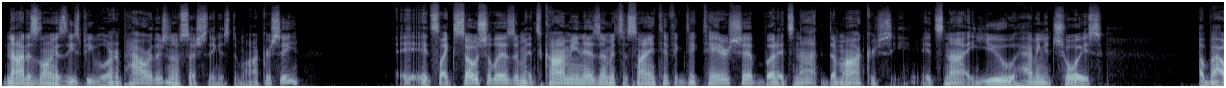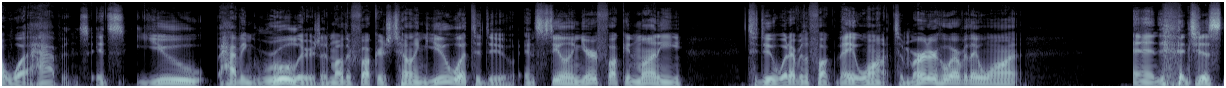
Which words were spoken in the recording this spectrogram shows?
Not as long as these people are in power, there's no such thing as democracy. It's like socialism, it's communism, it's a scientific dictatorship, but it's not democracy. It's not you having a choice about what happens. It's you having rulers and motherfuckers telling you what to do and stealing your fucking money to do whatever the fuck they want, to murder whoever they want, and just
